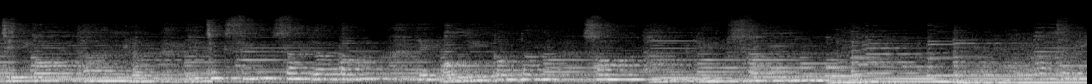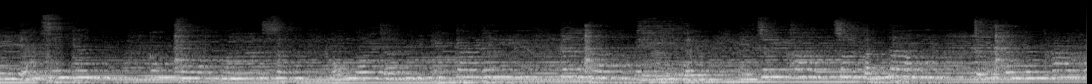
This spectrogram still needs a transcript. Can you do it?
自覺太累，而即使相約到，亦无言共对，疏淡如水。人之因工作萬歲，我愛侶亦介意跟他美麗，而最怕再奮鬥，做人人下去，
